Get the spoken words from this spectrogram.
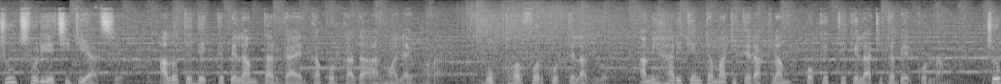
চুল ছড়িয়ে চিটিয়ে আছে। আলোতে দেখতে পেলাম তার গায়ের কাপড় কাদা আর ময়লায় ভরা। বুক ধরফর করতে লাগল। আমি হারিকেনটা মাটিতে রাখলাম, পকেট থেকে লাঠিটা বের করলাম। চোখ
